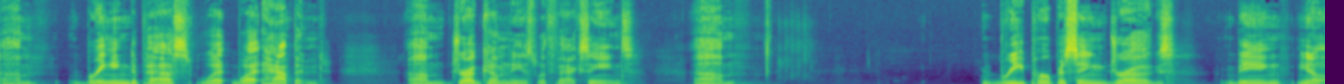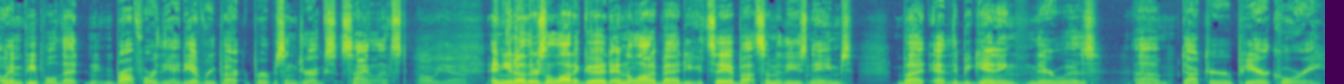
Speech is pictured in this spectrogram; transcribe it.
um, bringing to pass what what happened? Um, drug companies with vaccines um, repurposing drugs being you know and people that brought forward the idea of repurposing drugs silenced Oh yeah. and you know there's a lot of good and a lot of bad you could say about some of these names but at the beginning there was um, dr pierre kory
